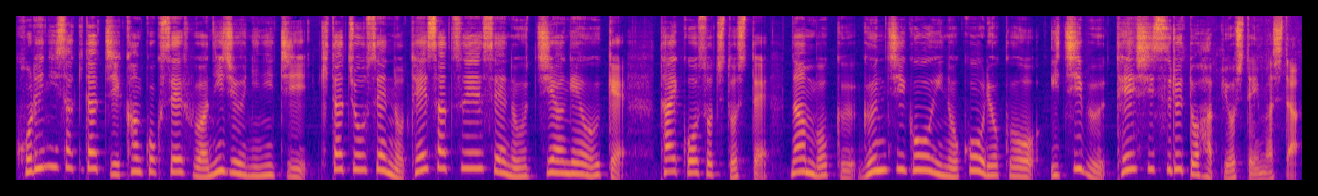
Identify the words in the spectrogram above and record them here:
これに先立ち韓国政府は22日、北朝鮮の偵察衛星の打ち上げを受け、対抗措置として南北軍事合意の効力を一部停止すると発表していました。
